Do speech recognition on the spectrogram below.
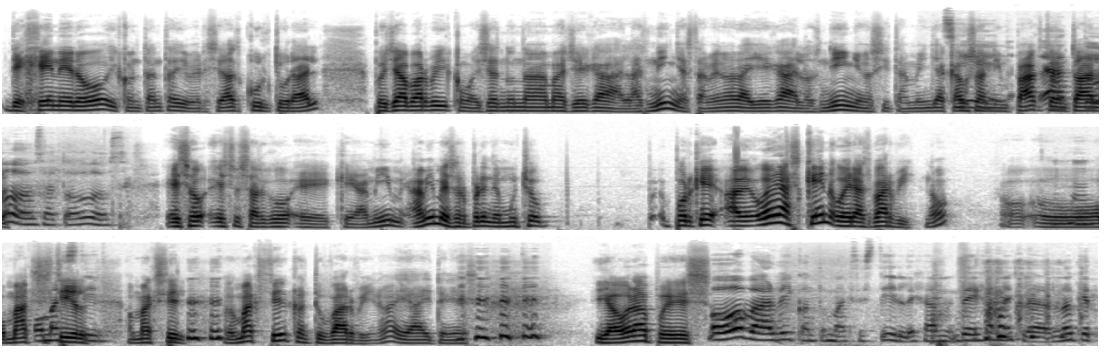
de género y con tanta diversidad cultural, pues ya Barbie, como decías, no nada más llega a las niñas, también ahora llega a los niños y también ya causan Sí, impacto a en tal. todos, a todos. Eso, eso es algo eh, que a mí, a mí me sorprende mucho, porque a ver, o eras Ken o eras Barbie, ¿no? O, o- Ujú. o Max O Steel. o Max Steel, o Max Steel con tu Barbie, ¿no? Y ahí tenías. Y ahora pues... O Barbie con tu Max Steel, déjame, déjame aclararlo, que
